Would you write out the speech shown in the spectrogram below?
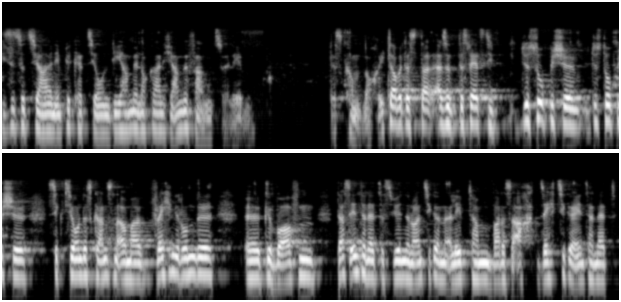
diese sozialen Implikationen, die haben wir noch gar nicht angefangen zu erleben. Das kommt noch. Ich glaube, dass da, also das wäre jetzt die dystopische, dystopische Sektion des Ganzen, aber mal frech in die Runde äh, geworfen. Das Internet, das wir in den 90ern erlebt haben, war das 68er Internet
